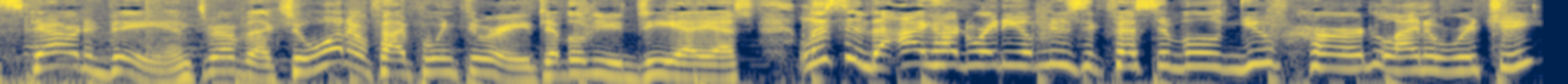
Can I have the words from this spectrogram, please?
Star to be and throwback to 105.3 WDAS. Listen to iHeartRadio Music Festival. You've heard Lionel Richie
